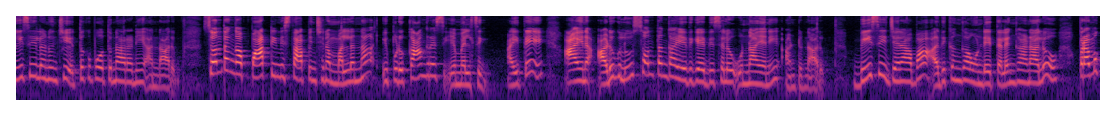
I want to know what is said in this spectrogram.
బీసీల నుంచి ఎత్తుకుపోతున్నారని అన్నారు. సొంతంగా పార్టీని స్థాపించిన మల్లన్న ఇప్పుడు కాంగ్రెస్ ఎమ్మెల్సీ. అయితే ఆయన అడుగులు సొంతంగా ఎదిగే దిశలో ఉన్నాయని అంటున్నారు. బీసీ జనాభా అధికంగా ఉండే తెలంగాణలో ప్రముఖ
